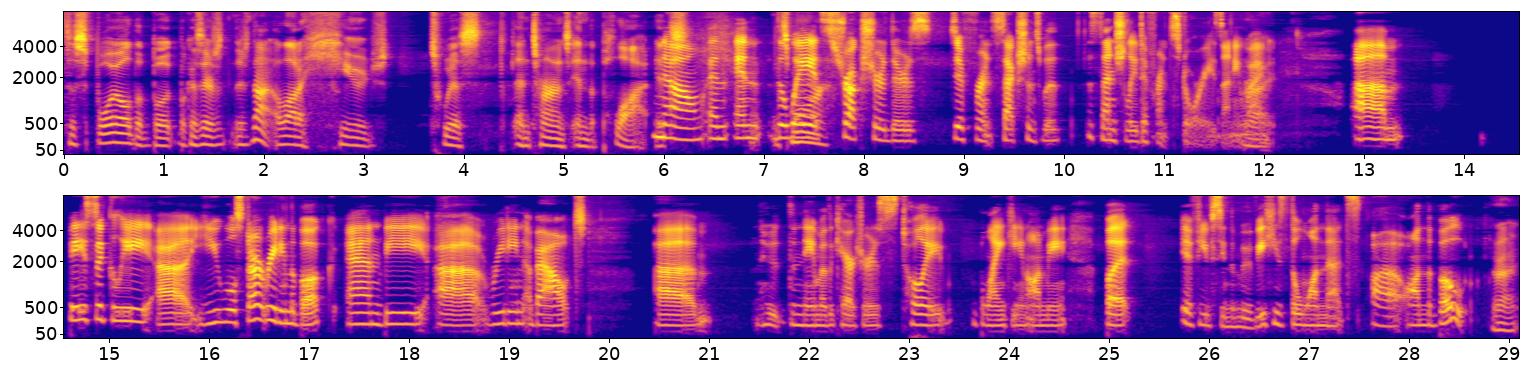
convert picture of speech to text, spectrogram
to spoil the book because there's there's not a lot of huge twists and turns in the plot. It's- no, and and the way more- it's structured, there's different sections with essentially different stories. Anyway, Right. Um, basically, uh, you will start reading the book and be uh, reading about um, who the name of the character is totally blanking on me. But if you've seen the movie, he's the one that's uh, on the boat Right.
